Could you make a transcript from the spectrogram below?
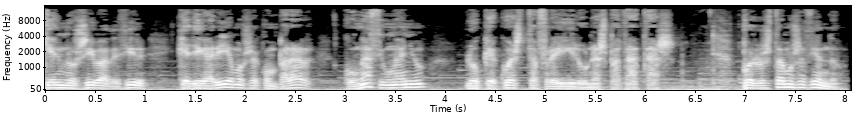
¿Quién nos iba a decir que llegaríamos a comparar con hace un año lo que cuesta freír unas patatas? Pues lo estamos haciendo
